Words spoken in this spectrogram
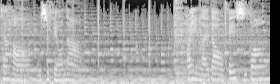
家好，我是菲欧娜欢迎来到非时光。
